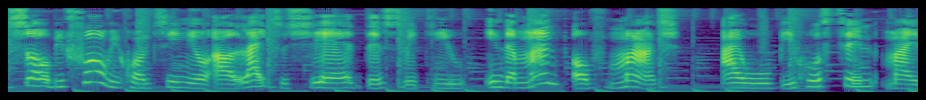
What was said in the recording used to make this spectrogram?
So before we continue, I'd like to share this with you. In the month of March, I will be hosting my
